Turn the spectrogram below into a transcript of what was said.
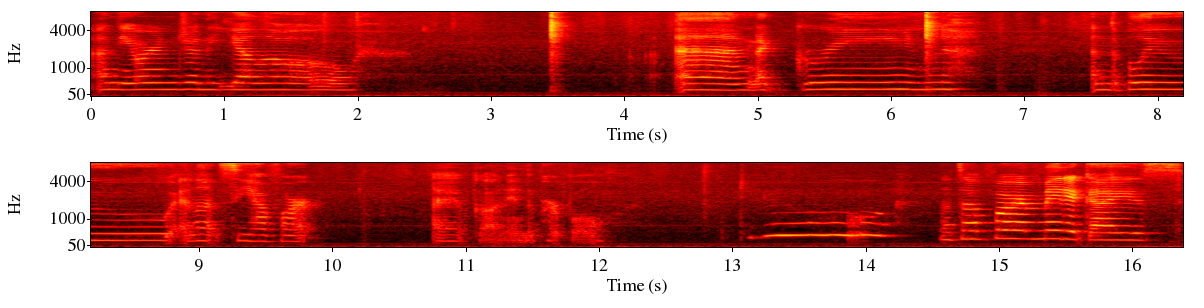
and the orange and the yellow and the green and the blue and let's see how far I have gone in the purple. That's how far I've made it guys.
